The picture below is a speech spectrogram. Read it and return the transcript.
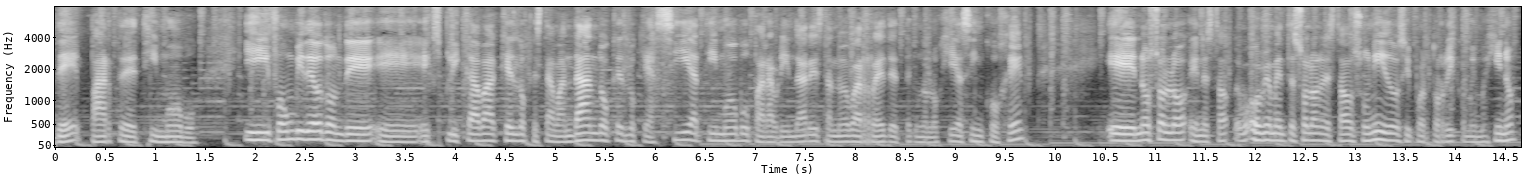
de parte de T-Mobile. Y fue un video donde eh, explicaba qué es lo que estaban dando, qué es lo que hacía T-Mobile para brindar esta nueva red de tecnología 5G. Eh, no solo en Estados, obviamente solo en Estados Unidos y Puerto Rico, me imagino.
